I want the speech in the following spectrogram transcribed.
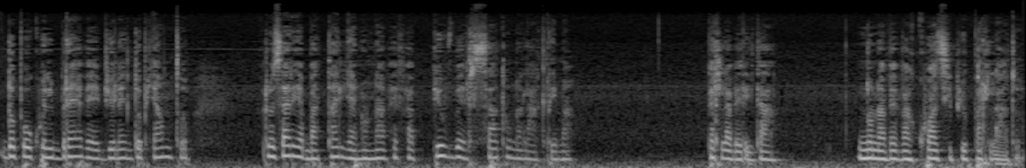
Dopo quel breve e violento pianto, Rosaria Battaglia non aveva più versato una lacrima. Per la verità, non aveva quasi più parlato.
